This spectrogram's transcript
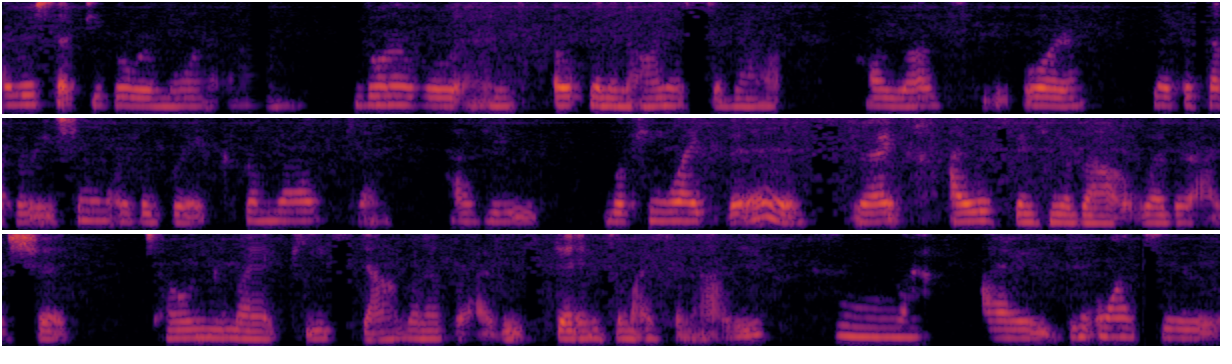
I wish that people were more um, vulnerable and open and honest about how love or like the separation or the break from love can have you looking like this, right? I was thinking about whether I should tone my piece down whenever I was getting to my finale. Mm. I didn't want to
